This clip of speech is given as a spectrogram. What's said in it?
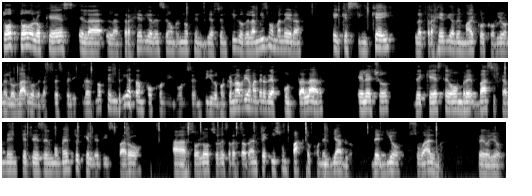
todo, todo lo que es la, la, tragedia de ese hombre no tendría sentido. De la misma manera en que sin Kay, la tragedia de Michael Corleone a lo largo de las tres películas no tendría tampoco ningún sentido, porque no habría manera de apuntalar el hecho de que este hombre básicamente desde el momento en que le disparó a Solozzo en ese restaurante hizo un pacto con el diablo, vendió su alma, creo yo.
